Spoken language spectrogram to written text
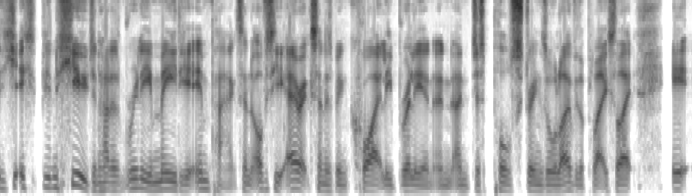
it's been huge and had a really immediate impact. And obviously, Eriksen has been quietly brilliant and, and just pulls strings all over the place. Like, it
